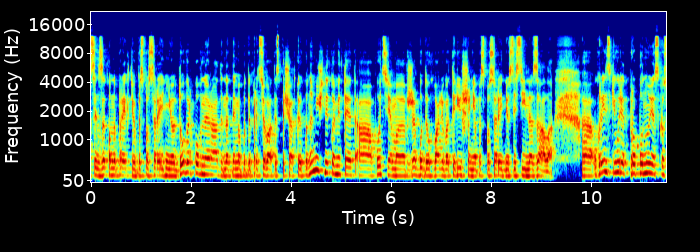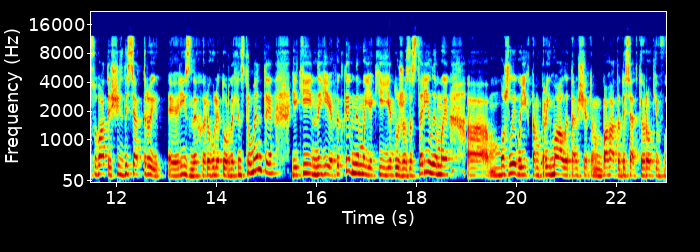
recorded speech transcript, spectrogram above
цих законопроєктів безпосередньо до Верховної Ради. Над ними буде працювати спочатку економічний комітет, а потім е, вже буде ухвалювати рішення безпосередньо сесійна зала. Е, Український уряд пропонує скасувати 63 е, різних регуляторних інструменти, які не є ефективними, які є дуже застарілими. Можливо, їх там приймали там ще там багато десятків років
